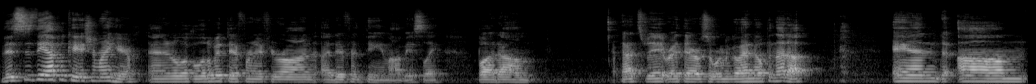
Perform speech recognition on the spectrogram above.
this is the application right here, and it'll look a little bit different if you're on a different theme, obviously. But um, that's it right there. So we're going to go ahead and open that up. And um,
